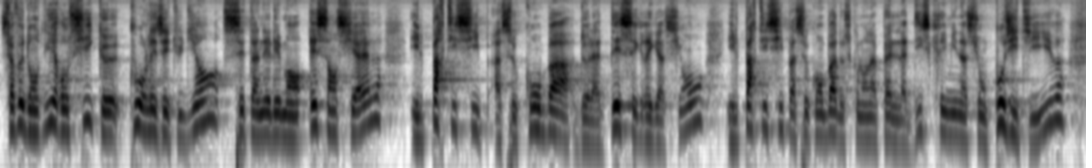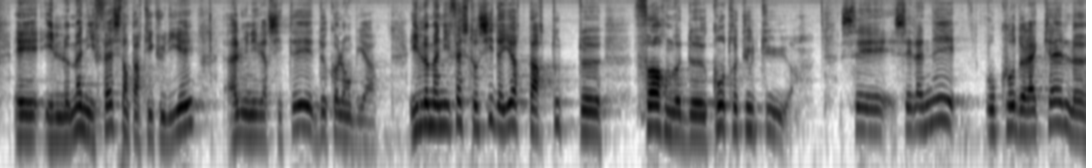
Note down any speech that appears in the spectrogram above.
Ça veut donc dire aussi que pour les étudiants, c'est un élément essentiel. Ils participent à ce combat de la déségrégation, ils participent à ce combat de ce que l'on appelle la discrimination positive, et ils le manifestent en particulier à l'Université de Columbia. Ils le manifestent aussi d'ailleurs par toute euh, forme de contre-culture. C'est l'année au cours de laquelle euh,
